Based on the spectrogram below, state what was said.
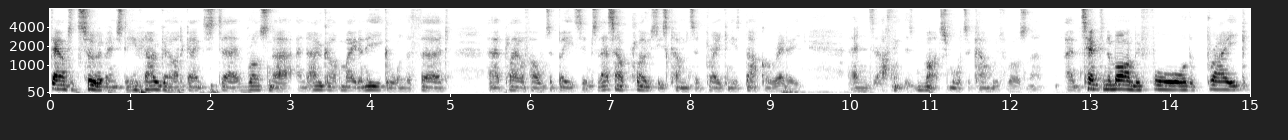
Down to two eventually. Hojgaard against uh, Rozner, and Hojgaard made an eagle on the third uh, playoff hole to beat him. So that's how close he's come to breaking his duck already. And I think there's much more to come with Rozner. Um, 10th in the Marne before the break,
